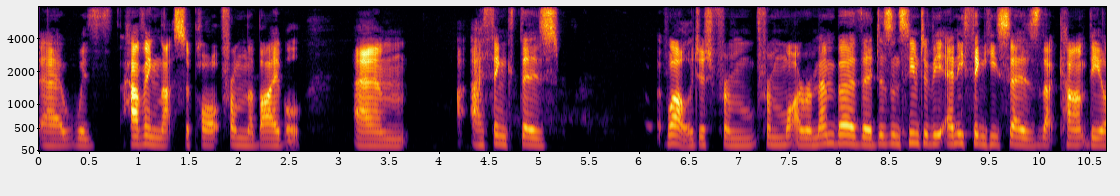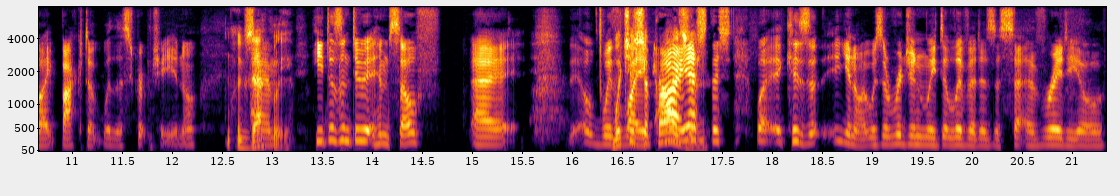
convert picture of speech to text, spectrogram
uh, with having that support from the Bible, um, I think there's well, just from from what I remember, there doesn't seem to be anything he says that can't be like backed up with a scripture. You know, exactly. he doesn't do it himself. Uh, with Which is like, ah, yes, surprising. this because you know it was originally delivered as a set of radio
